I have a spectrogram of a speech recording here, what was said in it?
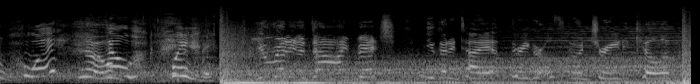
What? No. No. Wait. Are You ready to die, bitch? You gotta tie up three girls to a tree to kill them.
